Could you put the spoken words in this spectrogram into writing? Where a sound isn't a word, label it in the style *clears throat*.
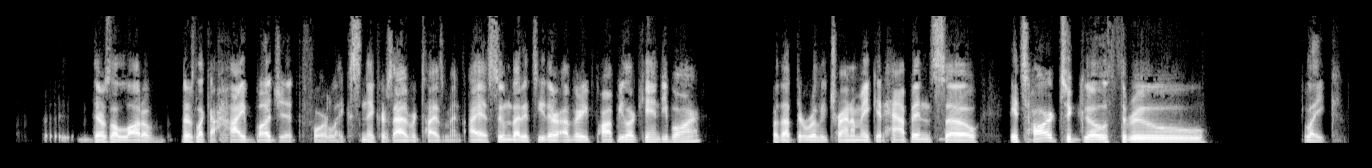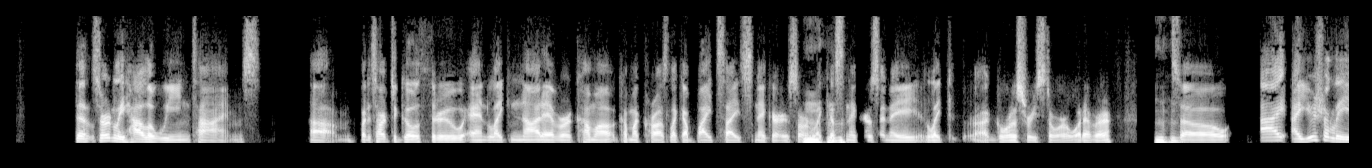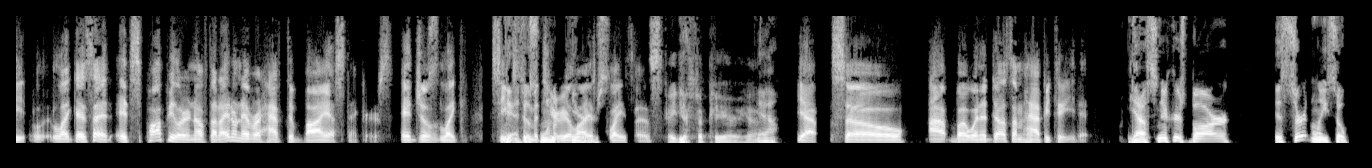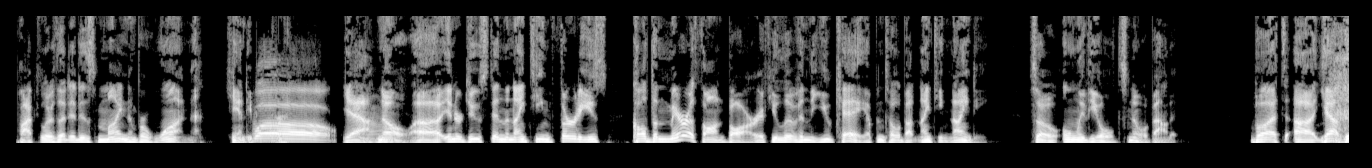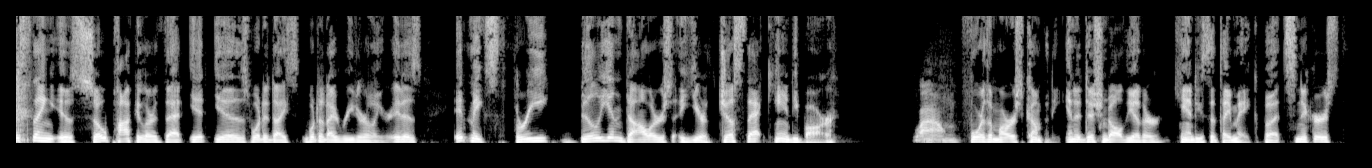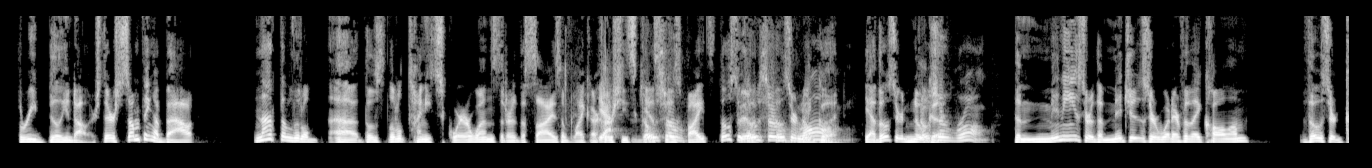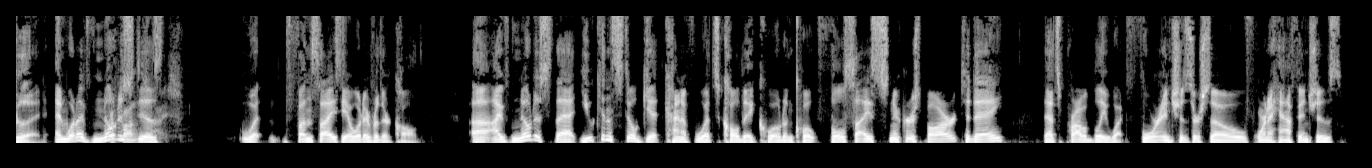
there's a lot of there's like a high budget for like Snickers advertisement. I assume that it's either a very popular candy bar or that they're really trying to make it happen. So it's hard to go through like the, certainly Halloween times. Um, but it's hard to go through and like not ever come out come across like a bite-sized Snickers or like a Mhm. Snickers in a like a grocery store or whatever. Mhm. So I I usually like I said, it's popular enough that I don't ever have to buy a Snickers. It just like seems Yeah, to materialize places. They just appear. Yeah. Yeah. Yeah. So uh, but when it does, I'm happy to eat it. Yeah, Snickers bar is certainly so popular that it is my number one candy bar. Whoa. Yeah, no, uh, introduced in the 1930s, called the Marathon Bar if you live in the UK up until about 1990. So only the olds know about it. But uh, yeah, this thing is so popular that it is. What did I What did I read earlier? It is. It makes three billion dollars a year just that candy bar Wow. For the Mars Company, in addition to all the other candies that they make. But Snickers, three billion dollars. There's something about not the little, uh, those little tiny square ones that are the size of like a Yeah, Hershey's Kiss. those Those are- bites, those are those the, are those are no good. Yeah, those are no Those good. Those are wrong. the minis or the midges or whatever they call them, those are good. And what I've noticed is size. what fun size, yeah, whatever they're called. Uh, I've noticed that you can still get kind of what's called a quote unquote full size Snickers bar today. That's probably what four inches or so, four and a half inches.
